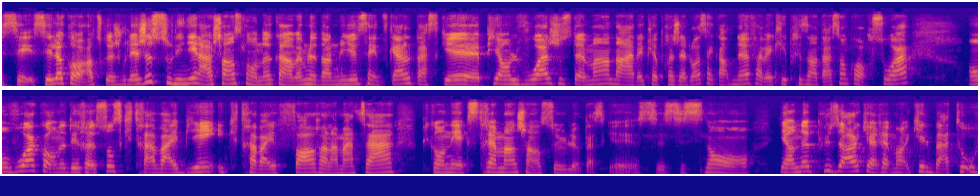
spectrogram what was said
c'est là qu'en tout cas, je voulais juste souligner la chance qu'on a quand même dans le milieu syndical parce que, puis on le voit justement avec le projet de loi 59, avec les présentations qu'on reçoit, on voit qu'on a des ressources qui travaillent bien et qui travaillent fort en la matière, puis qu'on est extrêmement chanceux là, parce que sinon, il y en a plusieurs qui auraient manqué le bateau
